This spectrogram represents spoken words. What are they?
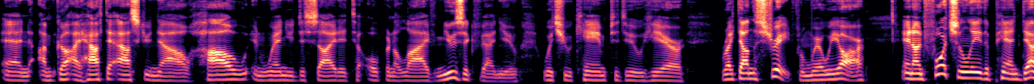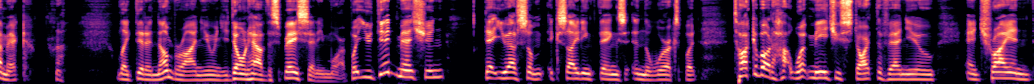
And I'm go- I have to ask you now how and when you decided to open a live music venue, which you came to do here right down the street from where we are. And unfortunately, the pandemic like did a number on you and you don't have the space anymore. But you did mention that you have some exciting things in the works, but talk about how, what made you start the venue and try and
